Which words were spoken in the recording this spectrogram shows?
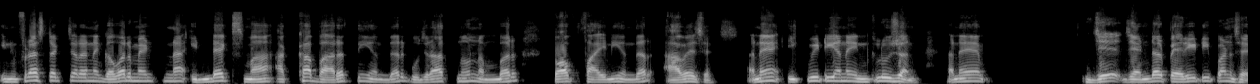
ઇન્ફ્રાસ્ટ્રક્ચર અને ગવર્મેન્ટના ઇન્ડેક્સમાં આખા ભારતની અંદર ગુજરાતનો નંબર ટોપ ફાઈવની અંદર આવે છે. અને ઇક્વિટી અને ઇન્ક્લુઝન અને જે જેન્ડર પેરિટી પણ છે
